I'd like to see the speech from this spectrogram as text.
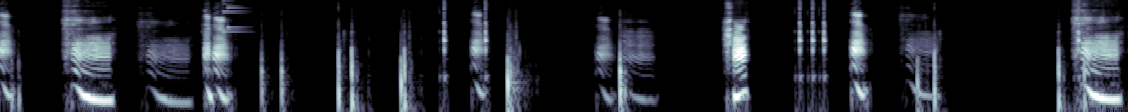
Ah. Huh. Huh.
